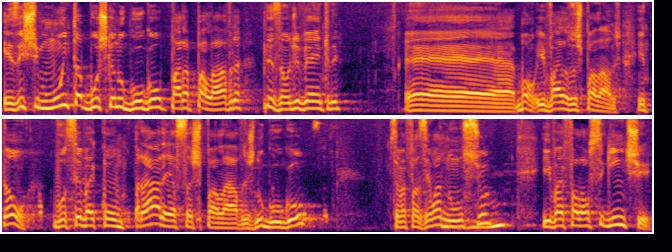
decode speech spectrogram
Existe muita busca no Google para a palavra prisão de ventre. É, bom, e várias outras palavras. Então, você vai comprar essas palavras no Google, você vai fazer um anúncio e vai falar o seguinte:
